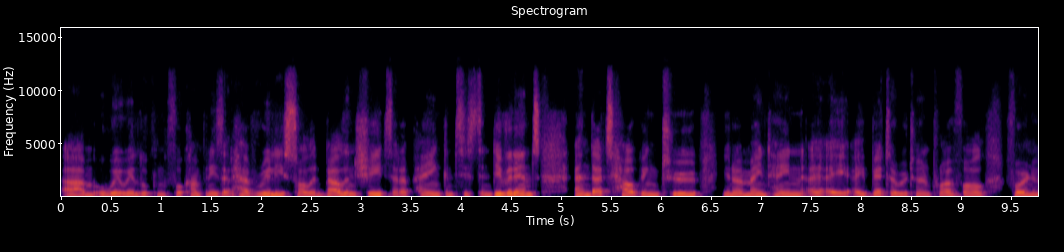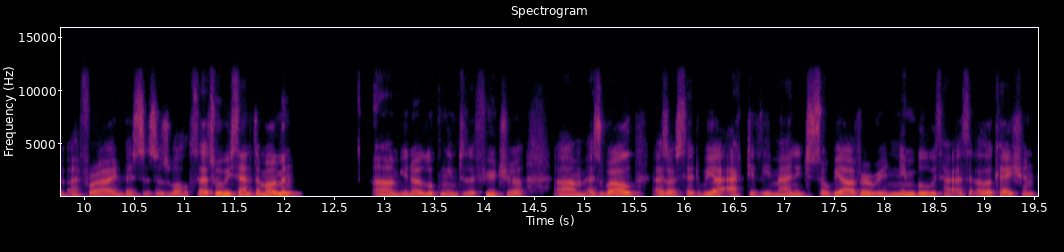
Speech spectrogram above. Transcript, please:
um, where we're looking for companies that have really solid balance sheets that are paying consistent dividends, and that's helping to you know maintain a, a better return profile for for our investors as well. So that's where we stand at the moment. Um, you know, looking into the future um, as well. As I said, we are actively managed, so we are very nimble with our asset allocation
